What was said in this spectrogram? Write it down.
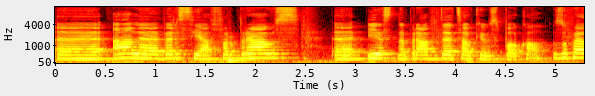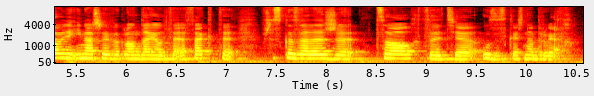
e, ale wersja for brows e, jest naprawdę całkiem spoko. Zupełnie inaczej wyglądają te efekty. Wszystko zależy, co chcecie uzyskać na brwiach.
